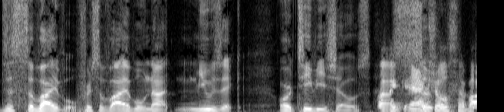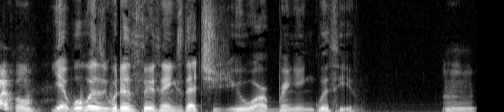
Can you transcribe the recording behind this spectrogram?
just survival for survival, not music or TV shows. Like So- actual survival. Yeah, what was what are the three things that you, are bringing with you? Mm.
